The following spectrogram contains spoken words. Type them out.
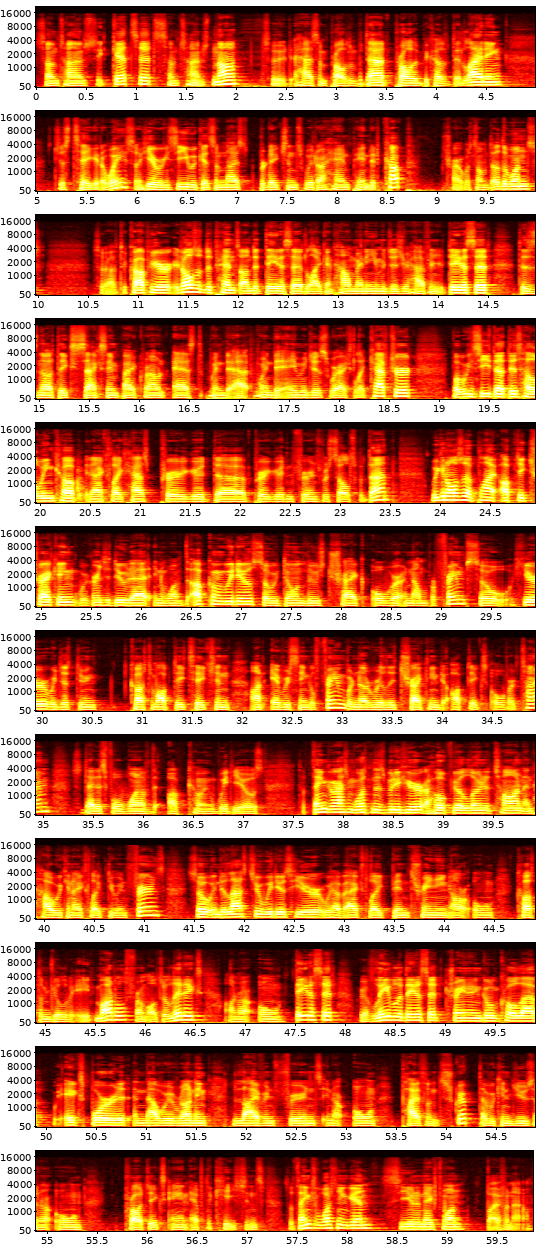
Sometimes it gets it, sometimes not. So it has some problems with that, probably because of the lighting. Just take it away. So here we can see we get some nice predictions with our hand painted cup. Try with some of the other ones. So we have the cup here. It also depends on the data set, like and how many images you have in your data set. This is not the exact same background as when the when the images were actually like captured. But we can see that this Halloween cup, it actually like has pretty good, uh, pretty good inference results with that. We can also apply object tracking. We're going to do that in one of the upcoming videos so we don't lose track over a number of frames. So here we're just doing custom object detection on every single frame. We're not really tracking the objects over time. So that is for one of the upcoming videos. So thank you guys for watching this video here. I hope you'll learn a ton and how we can actually like do inference. So in the last two videos here, we have actually like been training our own custom YOLO V8 model from Ultralytics on our own dataset. We have labeled the dataset, trained in Google Colab, we exported it, and now we're running live inference in our own Python script that we can use in our own projects and applications. So thanks for watching again. See you in the next one. Bye for now.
